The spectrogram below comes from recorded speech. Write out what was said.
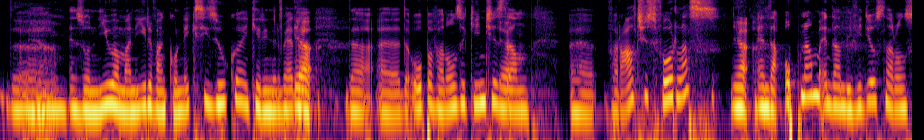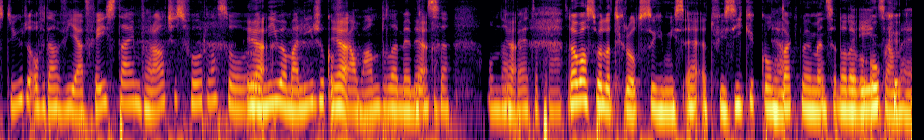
de, Ja. En zo'n nieuwe manieren van connectie zoeken. Ik herinner mij dat, dat eh, de open van onze kindjes dan eh, verhaaltjes voorlas. ja. En dat opnam en dan die video's naar ons stuurde. Of dan via FaceTime verhaaltjes voorlas. Zo Ja. een nieuwe manier zoeken. Of Ja. gaan wandelen met Ja. mensen om dan Ja. bij te praten. Dat was wel het grootste gemis, hè, het fysieke contact met mensen. Dat hebben we ook. Ja. Ja,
